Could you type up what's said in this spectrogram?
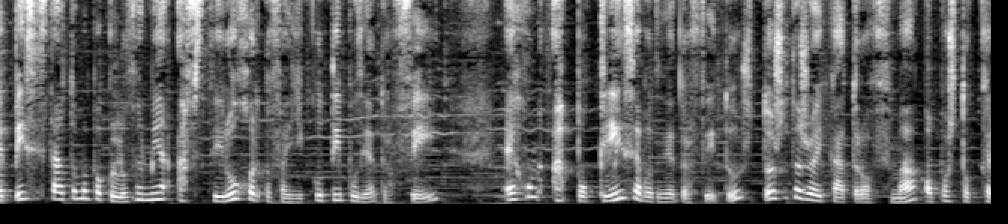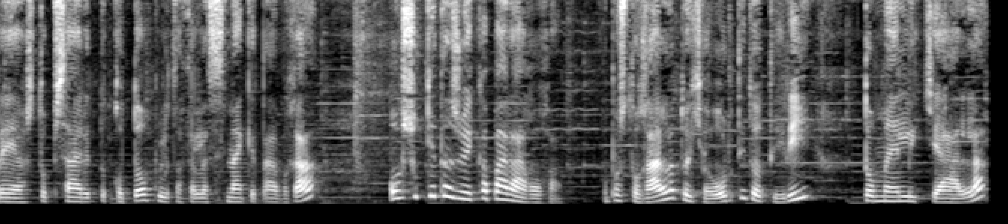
Επίσης, τα άτομα που ακολουθούν μια αυστηρού χορτοφαγικού τύπου διατροφή έχουν αποκλείσει από τη διατροφή τους τόσο τα ζωικά τρόφιμα, όπως το κρέας, το ψάρι, το κοτόπουλο, τα θαλασσινά και τα αυγά, όσο και τα ζωικά παράγωγα, όπως το γάλα, το γιαούρτι, το τυρί, το μέλι και άλλα,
